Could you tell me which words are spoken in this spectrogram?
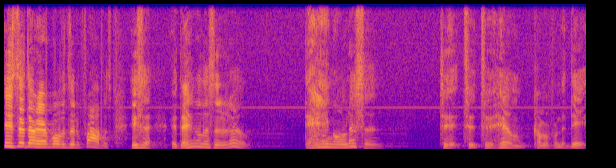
He said, already have Moses and the prophets. He said, if they ain't going to listen to them, they ain't going to listen to, to, to him coming from the dead.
